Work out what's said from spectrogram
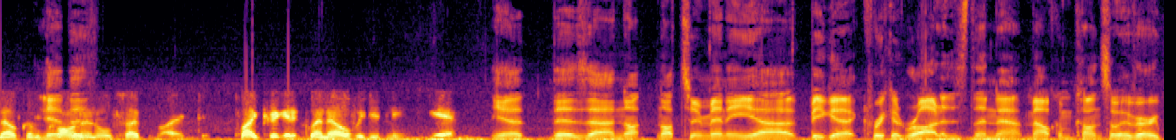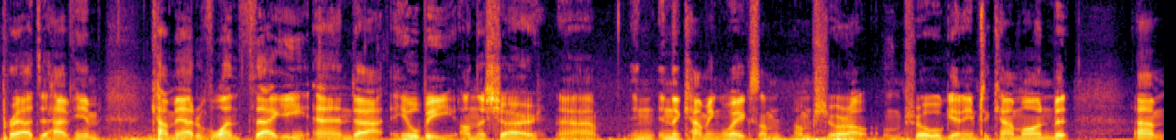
Malcolm Yeah, Conn, and also played played cricket at Glen Alvie, didn't he? Yeah. Yeah, there's uh, not not too many uh, bigger cricket writers than uh, Malcolm Conn, so we're very proud to have him come out of Wonthaggi, and uh, he'll be on the show uh, in in the coming weeks. I'm I'm sure I'll, I'm sure we'll get him to come on. But um,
